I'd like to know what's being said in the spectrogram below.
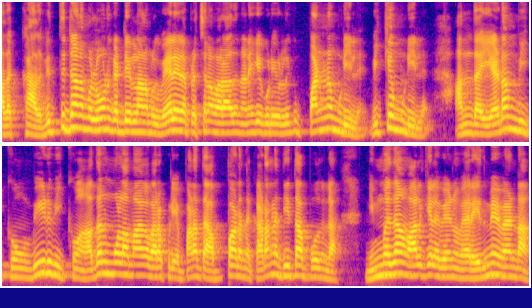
அதை க அதை விற்றுட்டா நம்ம லோன் கட்டிடலாம். நமக்கு வேலையில் பிரச்சனை வராதுன்னு நினைக்கக்கூடியவர்களுக்கு பண்ண முடியல விற்க முடியல. அந்த இடம் விற்கும் வீடு விற்கும் அதன் மூலமாக வரக்கூடிய பணத்தை அப்பாட அந்த கடனை தீத்தா போதும்டா. நிம்மதி தான் வாழ்க்கையில் வேணும். வேறு எதுவுமே வேண்டாம்.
